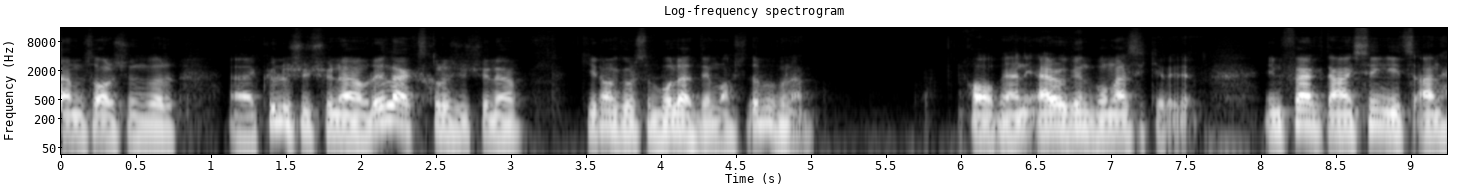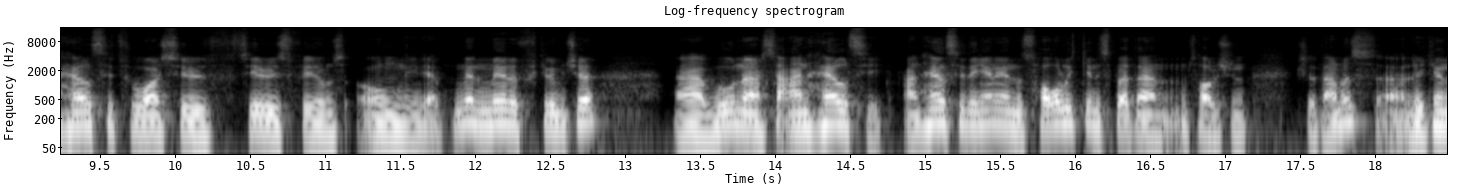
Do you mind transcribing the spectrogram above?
ham misol uchun bir e, kulish uchun ham relaks qilish uchun ham kino ko'rsa bo'ladi demoqchida bu bilan. Ho'p ya'ni arrogant bo'lmaslik kerak deyapti in fact i think it's unhealthy to watch series, series films only deyapti men meni fikrimcha e, bu narsa unhealthy. Unhealthy degani endi sog'likka nisbatan misol uchun ishlatamiz. E, lekin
